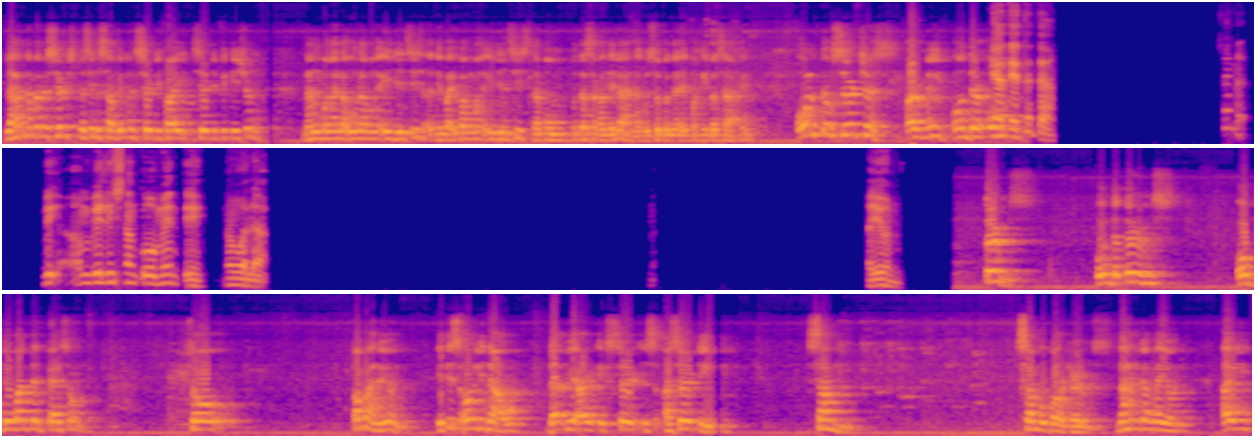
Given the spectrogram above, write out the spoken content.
Lahat naman ng search na sinasabi ng certified certification ng mga naunang mga agencies at iba-ibang mga agencies na pumunta sa kanila na gusto ko na ipakita sa akin. All those searches are made on their own teka, teka. Sana? Bi- ang bilis ng comment eh. Nawala. Ayun. terms, on the terms of the wanted person. So, paano yun? It is only now that we are exer- is asserting some some of our terms na hanggang ngayon ay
